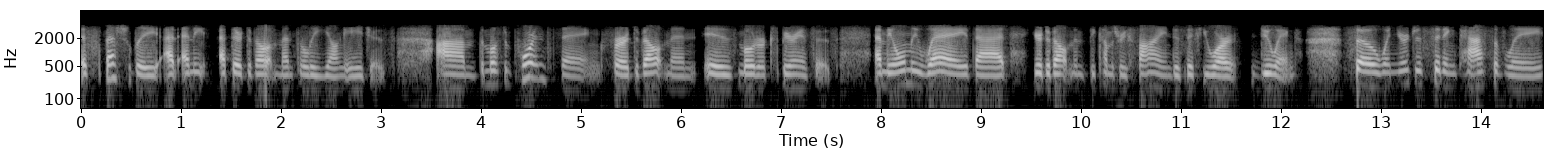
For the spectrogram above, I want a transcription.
especially at any at their developmentally young ages. Um, the most important thing for development is motor experiences, and the only way that your development becomes refined is if you are doing. So when you're just sitting passively,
